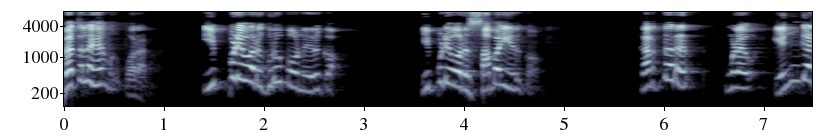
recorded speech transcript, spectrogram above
பெத்தலஹேமுக்கு போகிறாங்க இப்படி ஒரு குரூப் ஒன்று இருக்கும். இப்படி ஒரு சபை இருக்கும். கர்த்தர் உங்களை எங்கே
